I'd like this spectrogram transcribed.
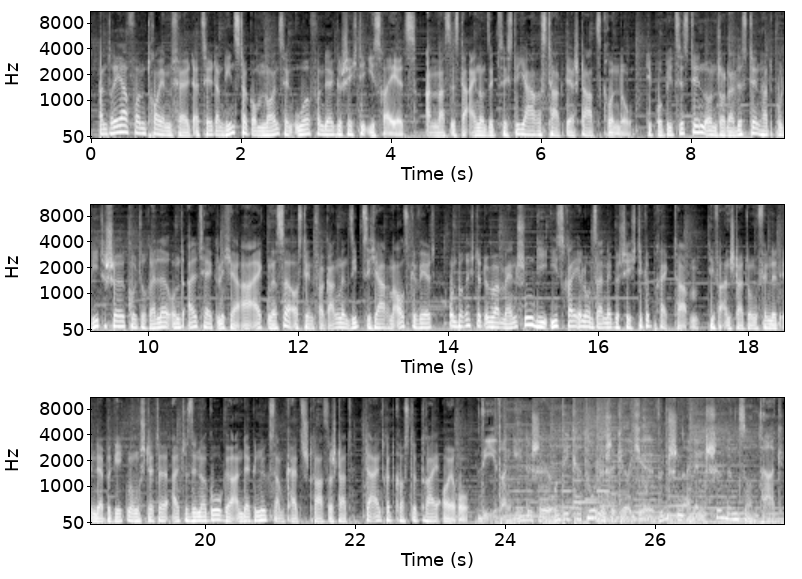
Andrea von Treuenfeld erzählt am Dienstag um 19 Uhr von der Geschichte Israels. Anlass ist der 71. Jahrestag der Staatsgründung. Die Publizistin und Journalistin hat politische, kulturelle und alltägliche Ereignisse aus den vergangenen 70 Jahren ausgewählt und berichtet über Menschen, die Israel und seine Geschichte geprägt haben. Die Veranstaltung findet in der Begegnungsstätte Alte Synagoge an der Genügsamkeitsstraße statt. Der Eintritt kostet 3 Euro. Die evangelische und die katholische Kirche wünschen einen schönen Sonntag.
